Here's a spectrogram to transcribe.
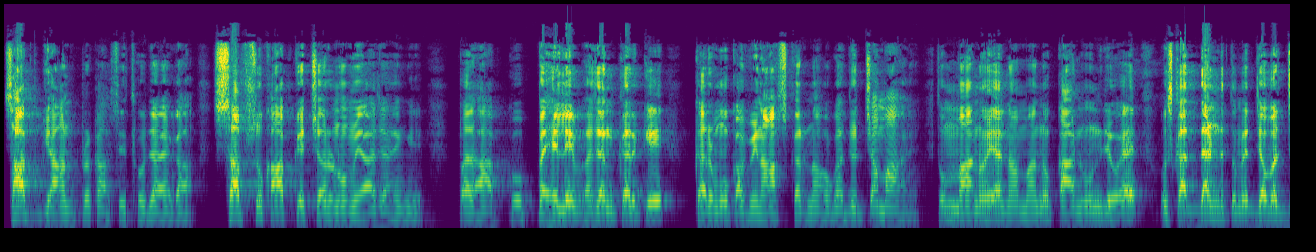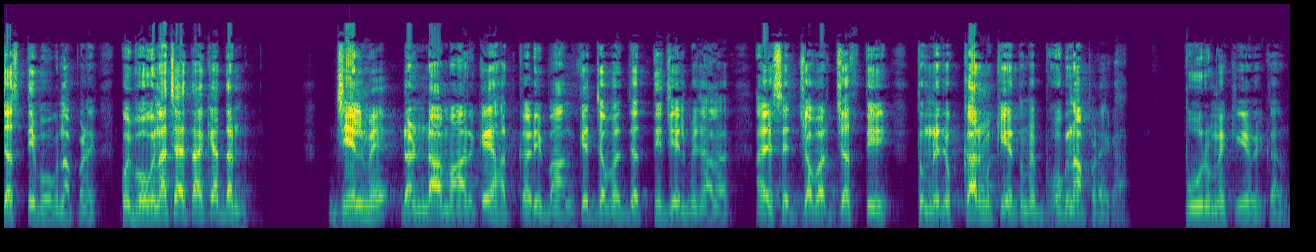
सब ज्ञान प्रकाशित हो जाएगा। सब सुख आपके चरणों में आ जाएँगे। पर आपको पहले भजन करके कर्मों का विनाश करना होगा, जो जमा है। तुम मानो या ना मानो, कानून जो है, उसका दंड तुम्हें ज़बरदस्ती भोगना पड़े। कोई भोगना चाहता है क्या दंड? जेल में डंडा मार के, हथकड़ी बाँध के, ज़बरदस्ती जेल में जाला। ऐसे ज़बरदस्ती तुमने जो कर्म किए तुम्हें भोगना पड़ेगा। पूर्व में किए हुए कर्म।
